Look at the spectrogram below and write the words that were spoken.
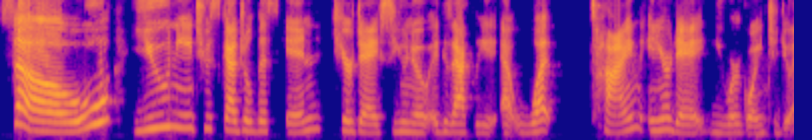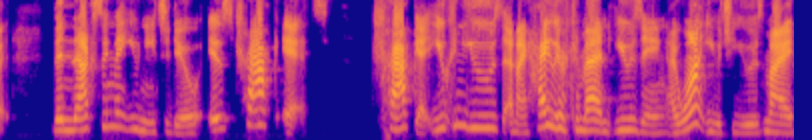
So you need to schedule this in to your day so you know exactly at what time in your day you are going to do it. The next thing that you need to do is track it track it. You can use, and I highly recommend using, I want you to use my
